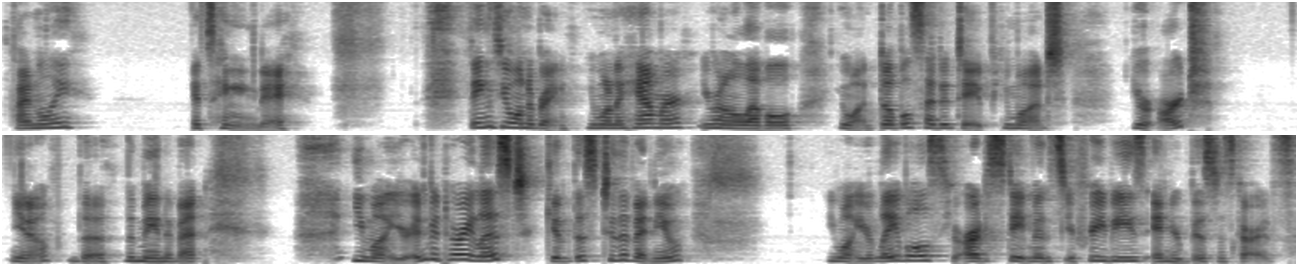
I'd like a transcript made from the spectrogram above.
Finally, it's hanging day. Things you want to bring. You want a hammer, you want a level, you want double-sided tape, you want your art, you know, the the main event. you want your inventory list, give this to the venue. You want your labels, your artist statements, your freebies, and your business cards.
